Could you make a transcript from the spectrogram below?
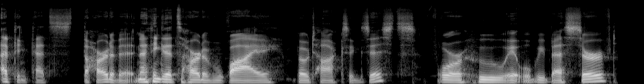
I think that's the heart of it. And I think that's the heart of why Botox exists for who it will be best served.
